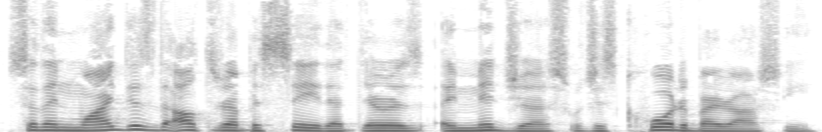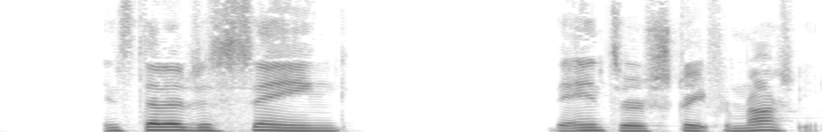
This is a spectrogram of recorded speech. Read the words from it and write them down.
so then why does the Alter Rebbe say that there is a midrash which is quoted by Rashi, instead of just saying the answer straight from Rashi?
